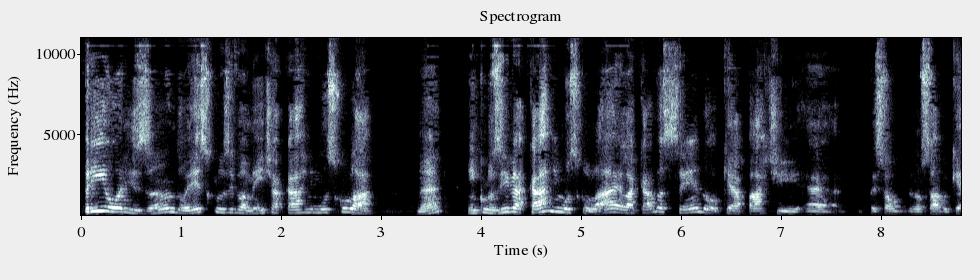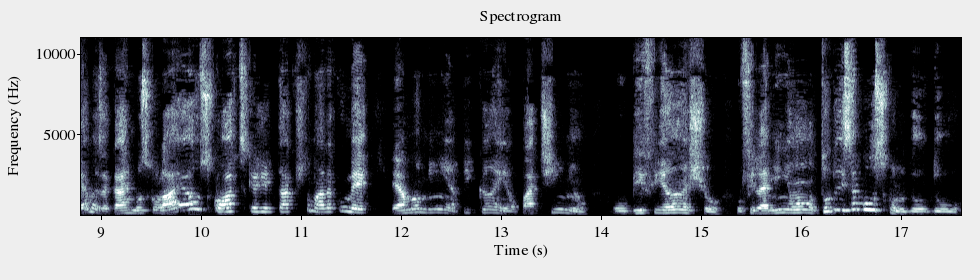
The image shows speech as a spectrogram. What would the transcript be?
priorizando exclusivamente a carne muscular, né? Inclusive, a carne muscular, ela acaba sendo, que é a parte, é, o pessoal não sabe o que é, mas a carne muscular é os cortes que a gente está acostumado a comer. É a maminha, a picanha, o patinho, o bife ancho, o filé mignon, tudo isso é músculo do, do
